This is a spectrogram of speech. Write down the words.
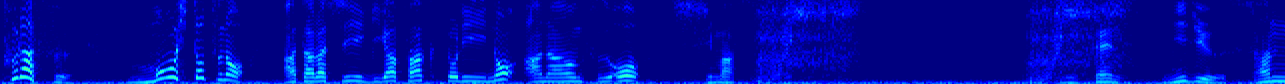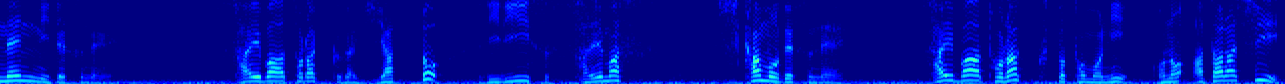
プラスもう一つの新しいギガファクトリーのアナウンスをします。2023年にですねサイバートラックがやっとリリースされます。しかもですねサイバートラックとともにこの新しい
